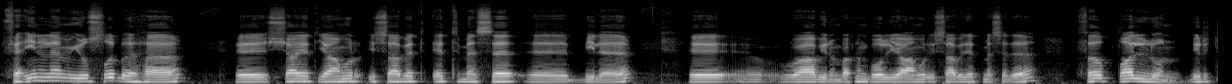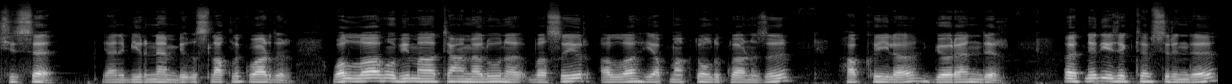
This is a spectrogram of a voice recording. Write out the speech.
Fe in lem yusibha e, şayet yağmur isabet etmese e, bile e, vabilun bakın bol yağmur isabet etmese de fetallun bir çise yani bir nem, bir ıslaklık vardır. Vallahu bima ta'maluna basir. Allah yapmakta olduklarınızı hakkıyla görendir. Evet ne diyecek tefsirinde?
